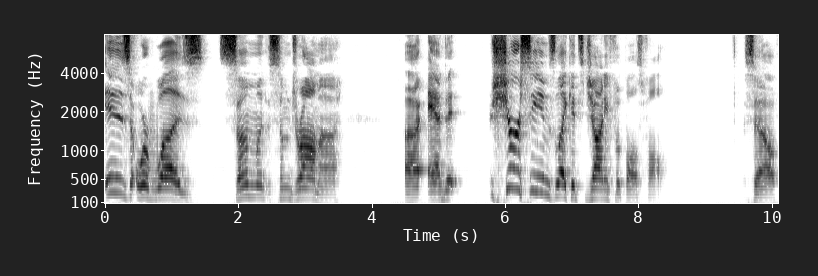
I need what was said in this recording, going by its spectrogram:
is or was some some drama uh and it sure seems like it's Johnny Football's fault. So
